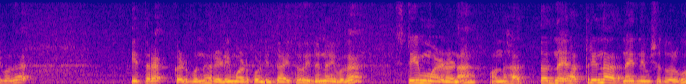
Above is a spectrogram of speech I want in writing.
ಇವಾಗ ಈ ಥರ ಕಡುಬನ್ನ ರೆಡಿ ಮಾಡ್ಕೊಂಡಿದ್ದಾಯಿತು. ಇದನ್ನು ಇವಾಗ ಸ್ಟೀಮ್ ಮಾಡೋಣ. ಒಂದು ಹತ್ತು ಹದಿನೈದು ಹತ್ತರಿಂದ ಹದಿನೈದು ನಿಮಿಷದವರೆಗೂ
